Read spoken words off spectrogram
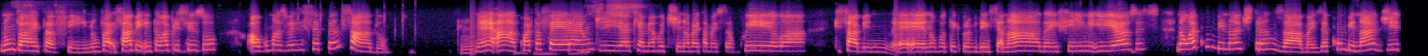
Não vai estar tá afim, não vai, sabe? Então é preciso algumas vezes ser pensado. Hum. Né? Ah, quarta-feira é um dia que a minha rotina vai estar tá mais tranquila, que sabe, é, é, não vou ter que providenciar nada, enfim, e às vezes não é combinar de transar, mas é combinar de estar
